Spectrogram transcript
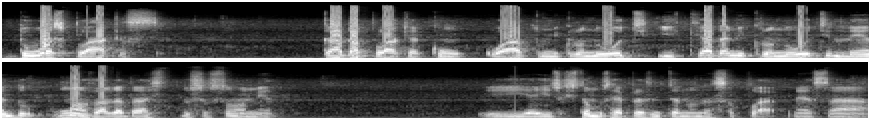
duas placas cada placa com quatro micronodes e cada micronode lendo uma vaga da, do estacionamento. E é isso que estamos representando nessa nessa,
